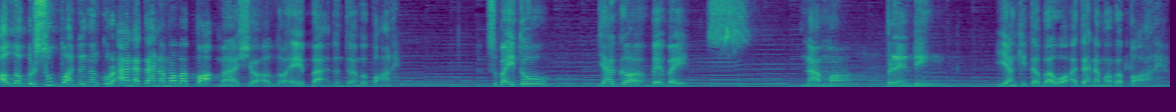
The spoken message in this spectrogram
Allah bersumpah dengan Quran atas nama bapak. Masya Allah hebat tuan-tuan bapak ni. Sebab itu jaga baik-baik nama branding yang kita bawa atas nama bapak ni.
